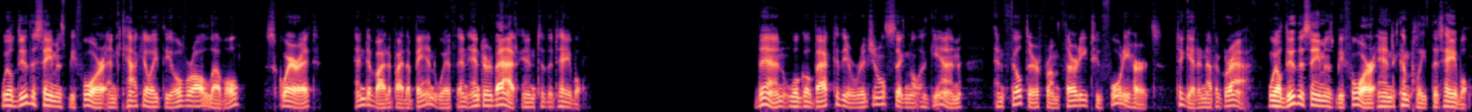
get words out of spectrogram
We'll do the same as before and calculate the overall level square it, and divide it by the bandwidth and enter that into the table. Then we'll go back to the original signal again and filter from 30 to 40 Hz to get another graph. We'll do the same as before and complete the table.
